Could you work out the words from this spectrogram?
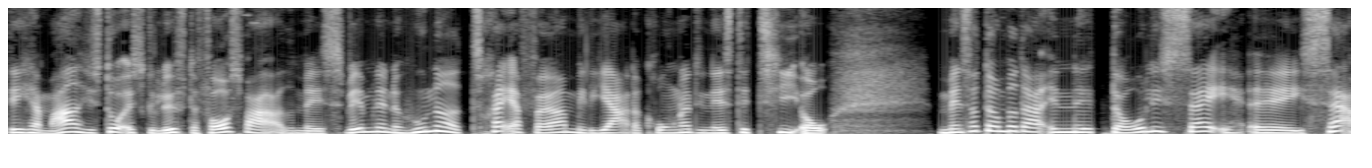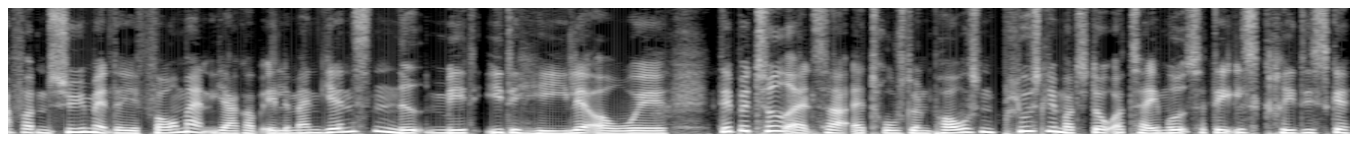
det her meget historiske løft af forsvaret med svimlende 143 milliarder kroner de næste 10 år. Men så dumpede der en øh, dårlig sag, øh, især for den sygemeldte formand Jakob Ellemann Jensen, ned midt i det hele. Og øh, det betød altså, at Truslund Poulsen pludselig måtte stå og tage imod særdeles kritiske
